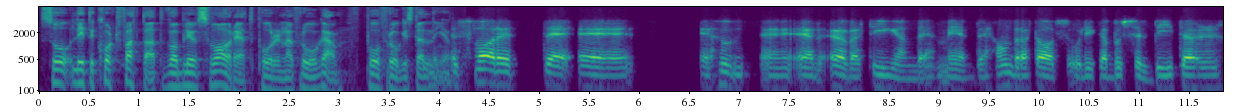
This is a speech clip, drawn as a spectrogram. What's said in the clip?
Så lite kortfattat, vad blev svaret på den här frågan, på frågeställningen? Svaret är, är övertygande med hundratals olika pusselbitar,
